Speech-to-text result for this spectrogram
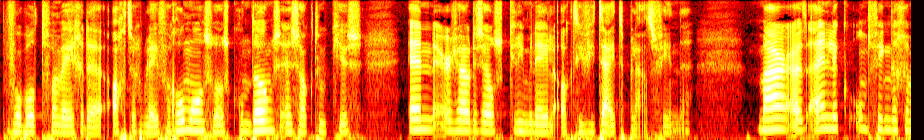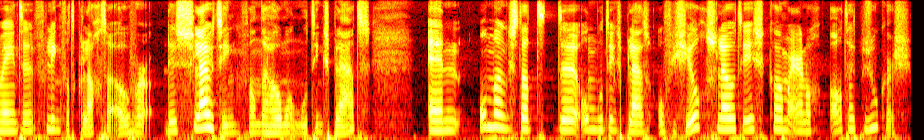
Bijvoorbeeld vanwege de achtergebleven rommel zoals condooms en zakdoekjes. En er zouden zelfs criminele activiteiten plaatsvinden. Maar uiteindelijk ontving de gemeente flink wat klachten over de sluiting van de homo-ontmoetingsplaats. En ondanks dat de ontmoetingsplaats officieel gesloten is, komen er nog altijd bezoekers.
